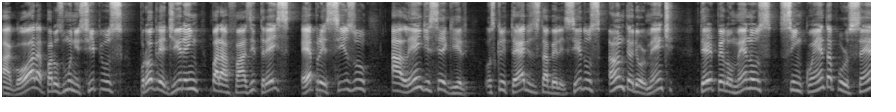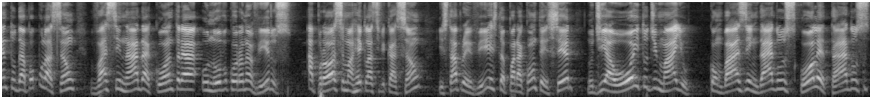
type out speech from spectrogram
Agora, para os municípios progredirem para a fase 3, é preciso, além de seguir os critérios estabelecidos anteriormente, ter pelo menos 50% da população vacinada contra o novo coronavírus. A próxima reclassificação está prevista para acontecer no dia 8 de maio, com base em dados coletados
